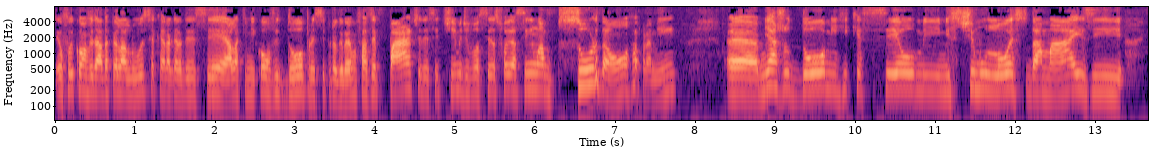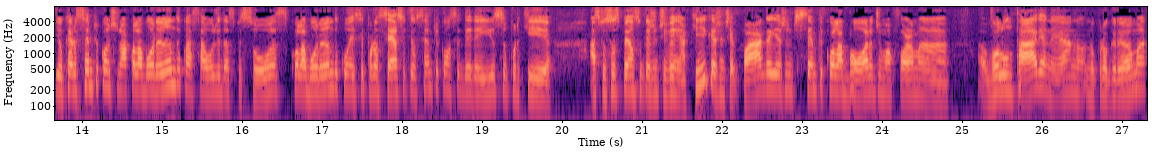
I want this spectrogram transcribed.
Eu fui convidada pela Lúcia, quero agradecer ela que me convidou para esse programa, fazer parte desse time de vocês foi assim uma absurda honra para mim. É, me ajudou, me enriqueceu, me, me estimulou a estudar mais e, e eu quero sempre continuar colaborando com a saúde das pessoas, colaborando com esse processo que eu sempre considerei isso, porque as pessoas pensam que a gente vem aqui, que a gente é paga e a gente sempre colabora de uma forma voluntária né, no, no programa.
